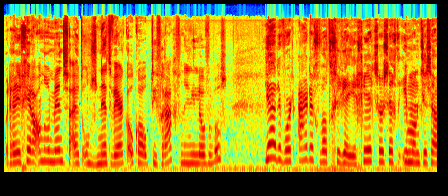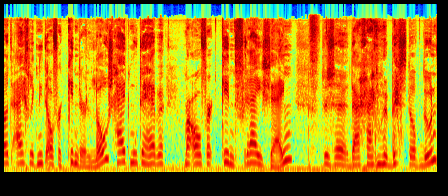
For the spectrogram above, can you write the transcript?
reageren andere mensen uit ons netwerk... ook al op die vraag van Henny Loverbos? Ja, er wordt aardig wat gereageerd. Zo zegt iemand, je zou het eigenlijk niet over kinderloosheid moeten hebben... maar over kindvrij zijn. Dus uh, daar ga ik mijn best op doen.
